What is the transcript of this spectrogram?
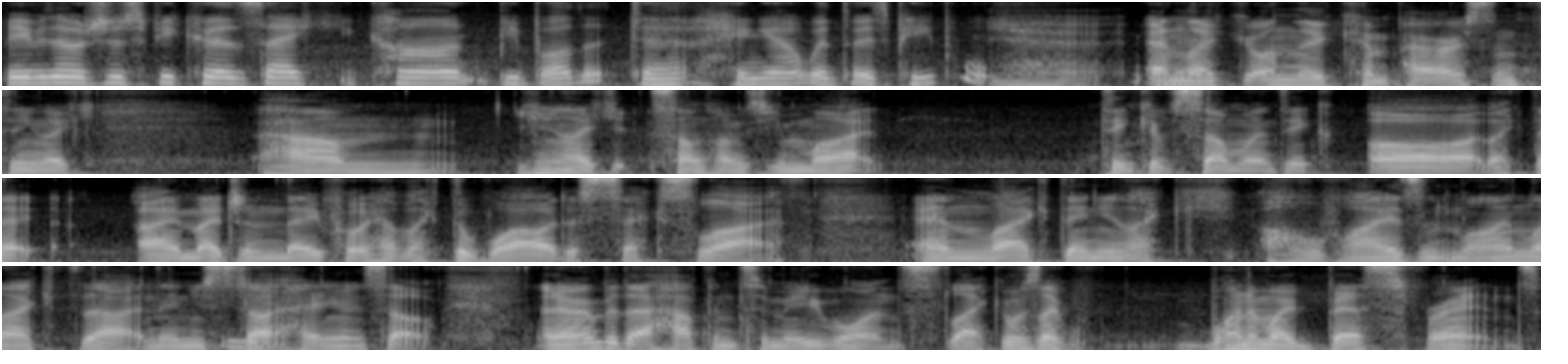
maybe that was just because like you can't be bothered to hang out with those people. Yeah, and know? like on the comparison thing, like, um, you know, like sometimes you might think of someone, and think, oh, like that. I imagine they probably have like the wildest sex life, and like then you're like, oh, why isn't mine like that? And then you start Yeah. hating yourself. And I remember that happened to me once. Like it was like one of my best friends,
